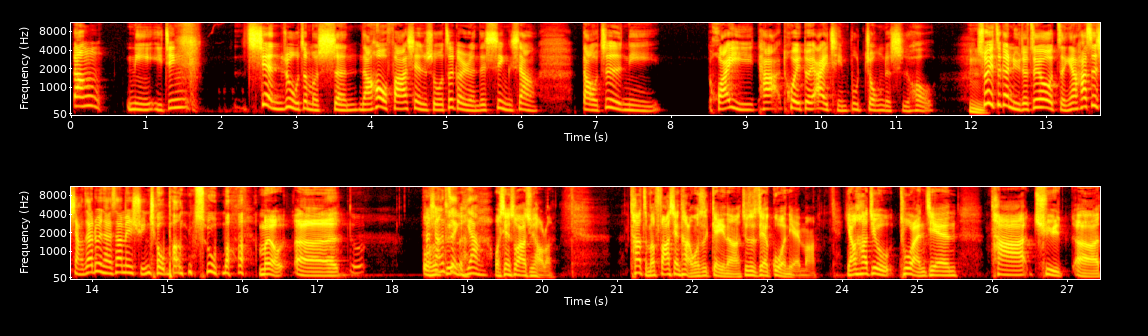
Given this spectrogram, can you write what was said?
当你已经陷入这么深，然后发现说这个人的性向导致你怀疑他会对爱情不忠的时候。嗯所以这个女的最后怎样？她是想在论坛上面寻求帮助吗？没有，呃，她我想怎样？我先说下去好了。她怎么发现她老公是 gay 呢？就是在过年嘛，然后她就突然间，她去呃，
